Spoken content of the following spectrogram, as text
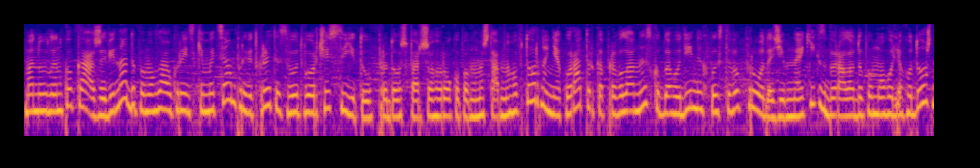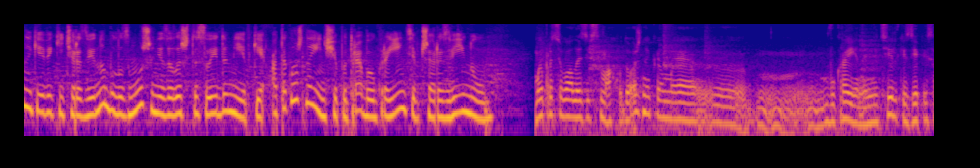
Мануйленко каже, війна допомогла українським митцям привідкрити свою творчість світу. Впродовж першого року повномасштабного вторгнення кураторка провела низку благодійних виставок продажів, на яких збирала допомогу для художників, які через війну були змушені залишити свої домівки, а також на інші потреби українців через війну. Ми працювали зі всіма художниками е, в Україні, не тільки з якихось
